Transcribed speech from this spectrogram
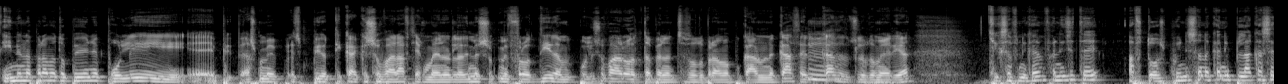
είναι ένα πράγμα το οποίο είναι πολύ ε, ποι- ας πούμε, έτσι, ποιοτικά και σοβαρά φτιαγμένο. Δηλαδή με, σο- με φροντίδα, με πολύ σοβαρότητα απέναντι σε αυτό το πράγμα που κάνουν κάθε, κάθε τους λεπτομέρεια. Και ξαφνικά εμφανίζεται αυτός που είναι σαν να κάνει πλάκα σε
